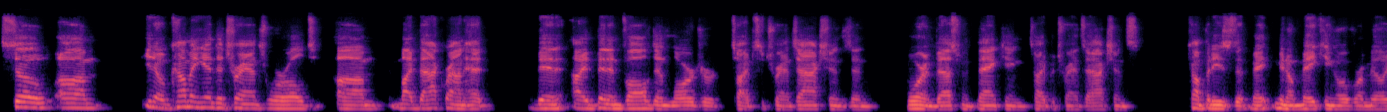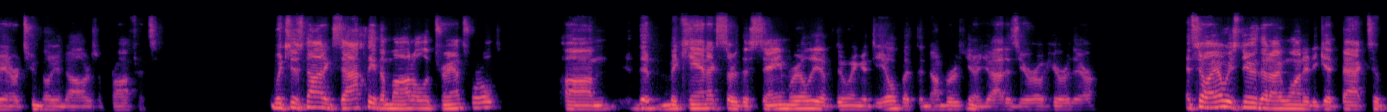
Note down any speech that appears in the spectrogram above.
So um, you know, coming into Transworld, um, my background had been I've been involved in larger types of transactions and more investment banking type of transactions, companies that make you know making over a million or two million dollars of profits, which is not exactly the model of Transworld. Um, the mechanics are the same really of doing a deal, but the numbers, you know, you add a zero here or there. And so I always knew that I wanted to get back to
